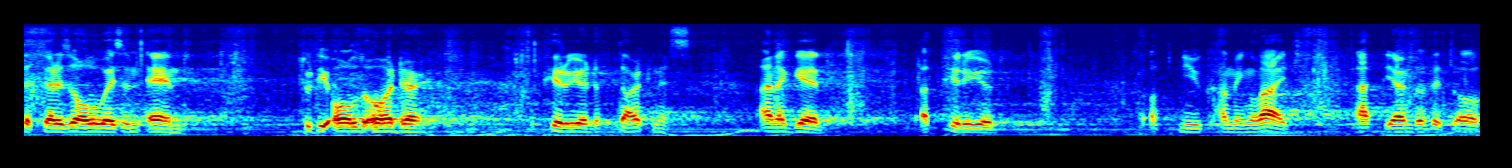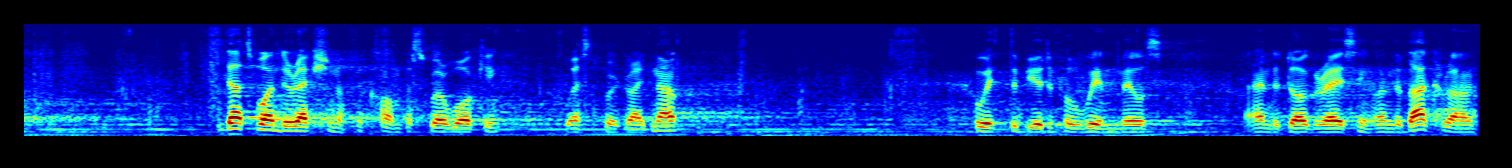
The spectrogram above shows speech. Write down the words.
that there is always an end to the old order, period of darkness, and again, a period new coming light at the end of it all. That's one direction of the compass. We're walking westward right now with the beautiful windmills and the dog racing on the background.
